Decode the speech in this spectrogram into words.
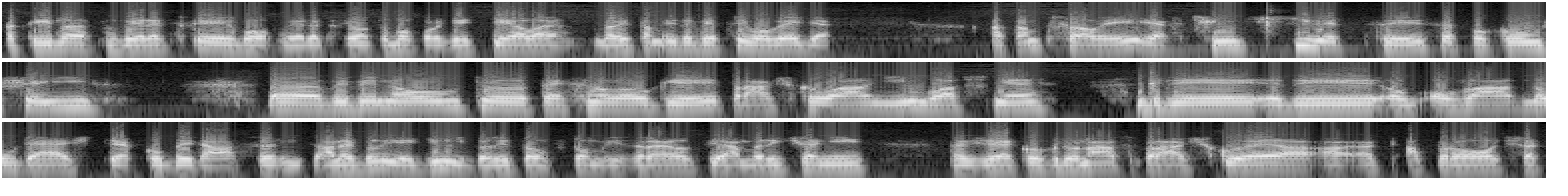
takovýhle vědecký, nebo vědecký, no to bylo pro děti, ale byly tam i ty věci o vědě. A tam psali, jak čínští vědci se pokoušejí e, vyvinout eh, technologii práškováním vlastně, kdy, kdy ovládnou déšť, jakoby dá se říct. A nebyli jediní, byli to v tom Izraelci, Američani, Takže jako kdo nás práškuje a, a, a proč, tak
